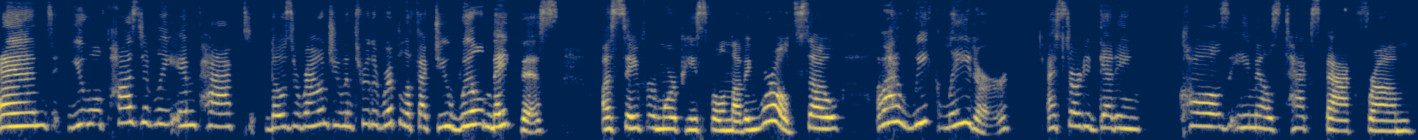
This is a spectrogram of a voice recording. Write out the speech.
and you will positively impact those around you and through the ripple effect you will make this a safer more peaceful and loving world so about a week later i started getting calls emails texts back from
